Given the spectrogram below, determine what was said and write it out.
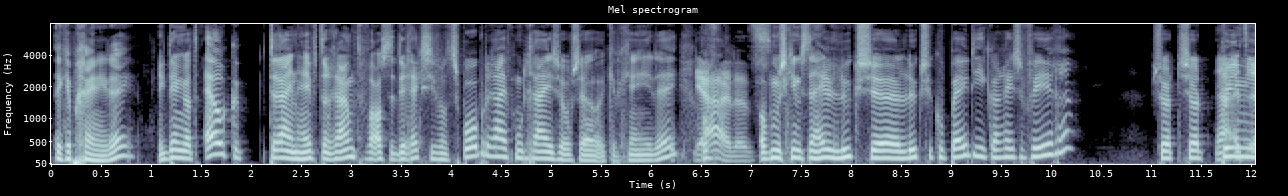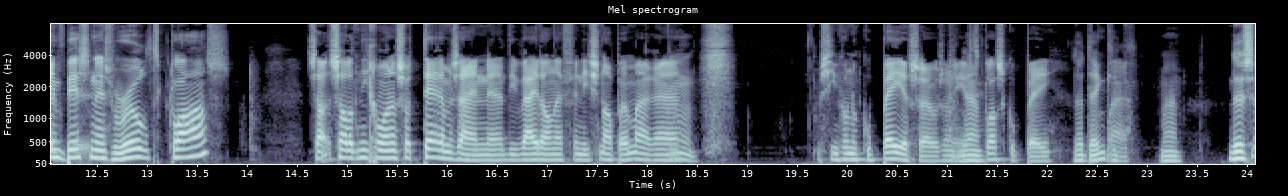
Ik heb geen idee. ik denk dat elke trein heeft een ruimte voor als de directie van het spoorbedrijf moet reizen of zo. Ik heb geen idee. Ja, dat... Of misschien is het een hele luxe, luxe coupé die je kan reserveren. Een soort, soort Ja, premium het- business world class. Zal, zal het niet gewoon een soort term zijn eh, die wij dan even niet snappen? Maar eh, Hmm, misschien gewoon een coupé of zo. Zo'n Ja. eerste klas coupé. dat denk Maar- ik. Maar... Dus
